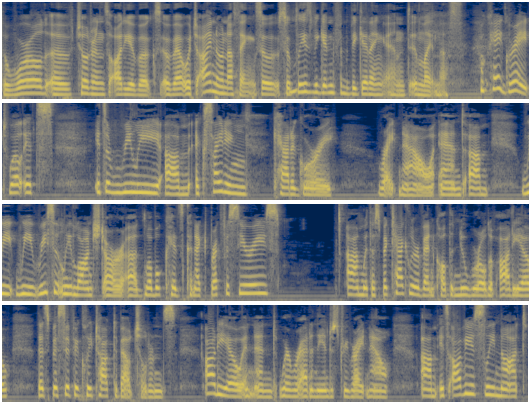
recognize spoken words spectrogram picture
the world of children's audiobooks, about which I know nothing. So, so mm-hmm. please begin from the beginning and enlighten us. Okay, great. Well, it's it's a really um, exciting category right now. And um, we we recently launched our uh, Global Kids Connect Breakfast series. Um, with a spectacular event called the New World of Audio that specifically talked about children's audio and, and where we're at in the industry right now. Um, it's obviously not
